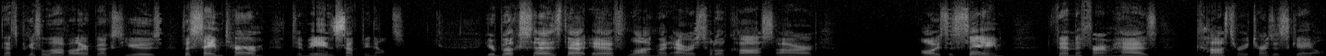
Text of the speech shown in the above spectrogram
That's because a lot of other books use the same term to mean something else. Your book says that if long-run average total costs are always the same, then the firm has constant returns of scale.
